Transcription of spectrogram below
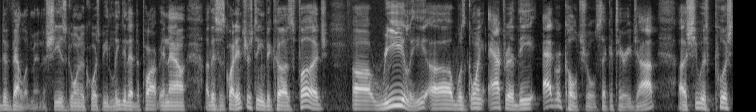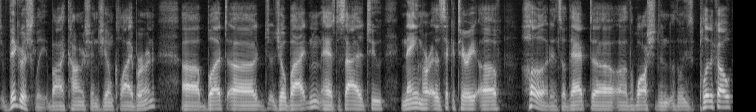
Development. She is going to, of course, be leading that department. Now, uh, this is quite interesting because Fudge uh, really uh, was going after the agricultural secretary job. She was pushed vigorously by Congressman Jim Clyburn, but Joe Biden has decided to name her as Secretary of HUD. And so that, uh, uh, the Washington, the Politico,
